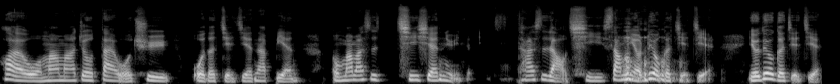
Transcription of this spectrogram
后来我妈妈就带我去我的姐姐那边，我妈妈是七仙女，她是老七，上面有六个姐姐，有六个姐姐。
